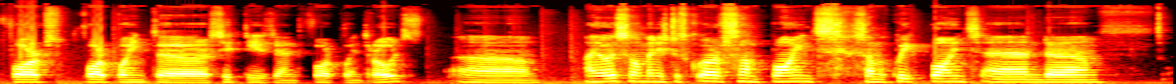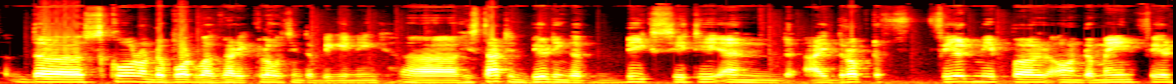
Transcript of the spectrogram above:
four four point uh, cities and four point roads. Um, I also managed to score some points, some quick points, and um, the score on the board was very close in the beginning. Uh, he started building a big city, and I dropped a field meeple on the main field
